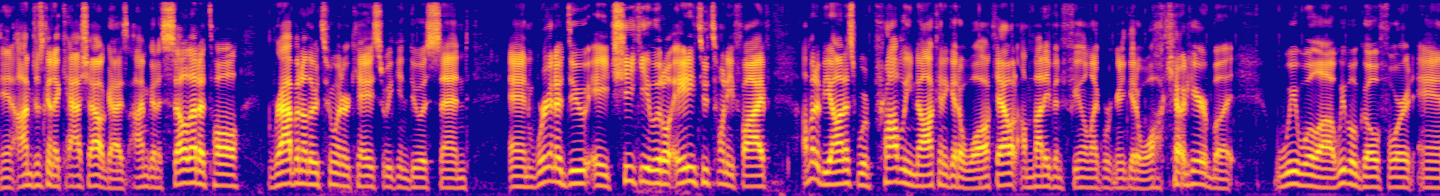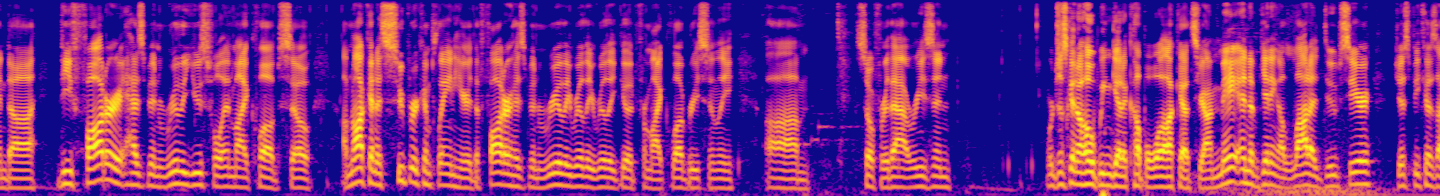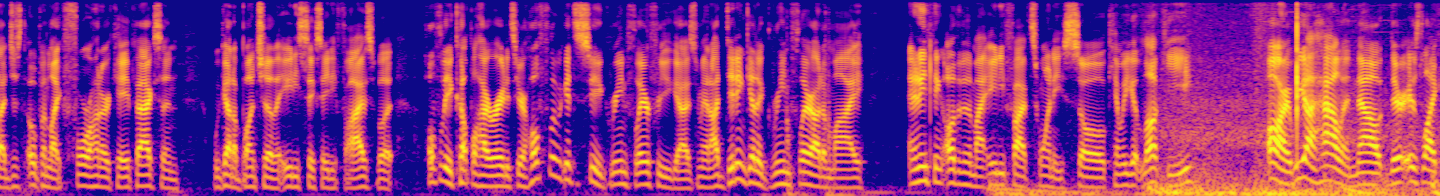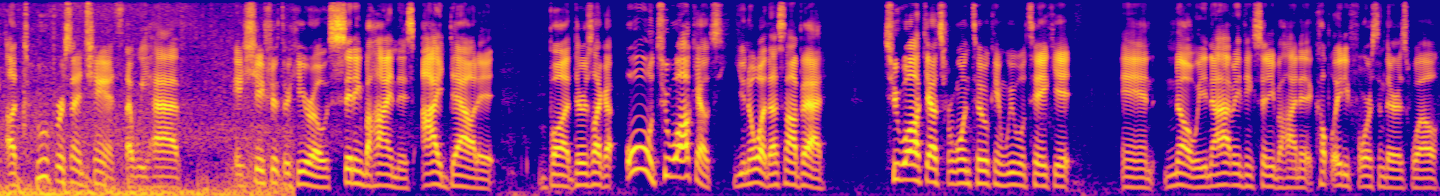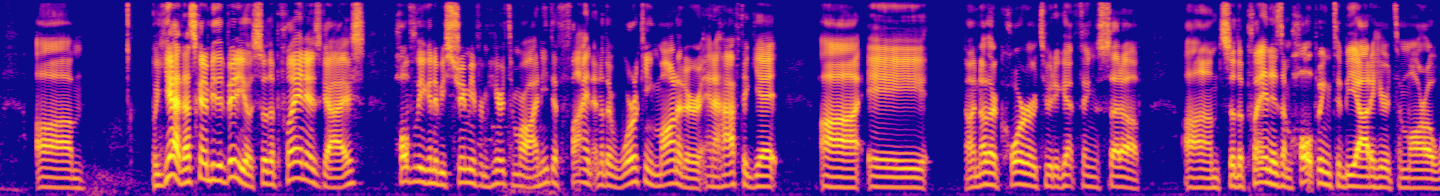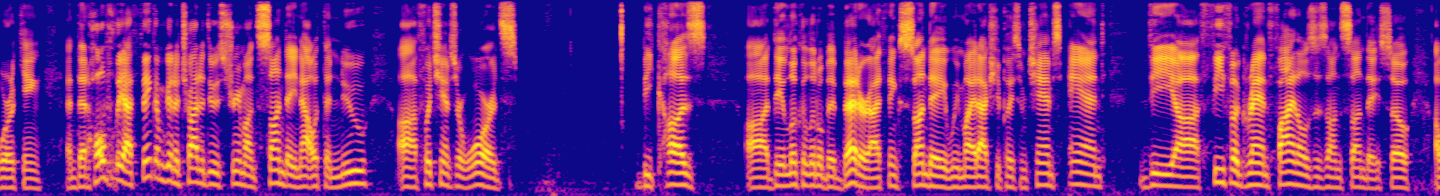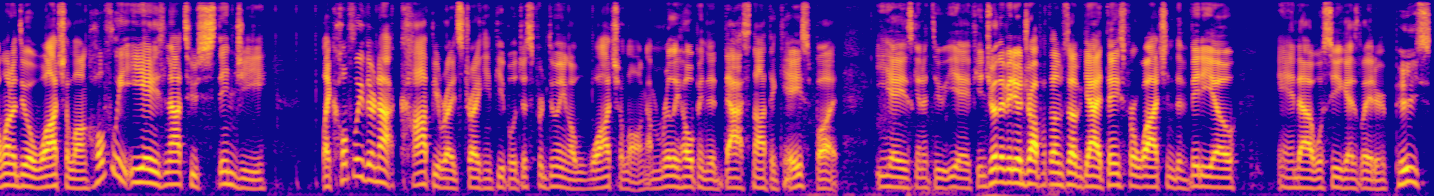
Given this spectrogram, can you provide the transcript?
and I'm just going to cash out, guys. I'm going to sell that Atal, grab another 200K so we can do a send. And we're going to do a cheeky little 8225. I'm going to be honest, we're probably not going to get a walkout. I'm not even feeling like we're going to get a walkout here, but we will uh, we will go for it. And uh, the fodder has been really useful in my club, so I'm not going to super complain here. The fodder has been really, really, really good for my club recently. Um, so for that reason, we're just going to hope we can get a couple walkouts here. I may end up getting a lot of dupes here just because I just opened like 400k packs and we got a bunch of the 86, 85s, but hopefully a couple high rated here. Hopefully we get to see a green flare for you guys, man. I didn't get a green flare out of my anything other than my 85-20. So can we get lucky? All right, we got Haaland. Now, there is like a 2% chance that we have a Shapeshifter hero sitting behind this. I doubt it. But there's like a, oh, two walkouts. You know what? That's not bad. Two walkouts for one token. We will take it. And no, we did not have anything sitting behind it. A couple 84s in there as well. Um, but yeah, that's going to be the video. So the plan is, guys, hopefully you're going to be streaming from here tomorrow. I need to find another working monitor, and I have to get uh, a another quarter or two to get things set up. Um, so the plan is I'm hoping to be out of here tomorrow working, and then hopefully I think I'm gonna try to do a stream on Sunday now with the new uh, FUT Champs rewards because uh, they look a little bit better. I think Sunday we might actually play some champs, and the uh, FIFA Grand Finals is on Sunday, so I want to do a watch along. Hopefully EA is not too stingy. Like hopefully they're not copyright striking people just for doing a watch along. I'm really hoping that that's not the case, but EA is gonna do EA. If you enjoyed the video, drop a thumbs up, guy. Thanks for watching the video, and uh, we'll see you guys later. Peace.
